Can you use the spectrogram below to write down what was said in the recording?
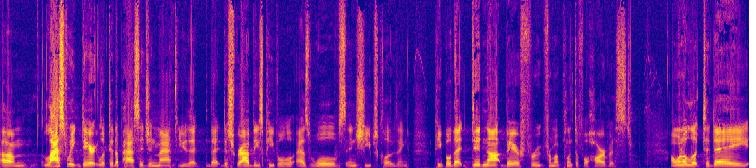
Um, last week, Derek looked at a passage in Matthew that, that described these people as wolves in sheep's clothing, people that did not bear fruit from a plentiful harvest. I want to look today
